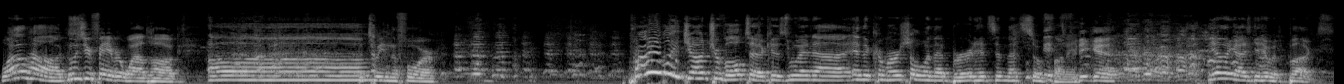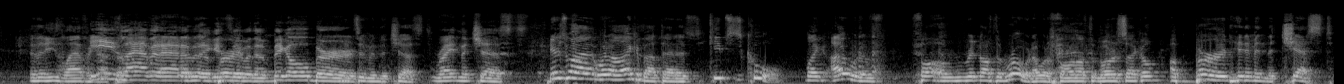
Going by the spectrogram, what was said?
Wild hog. Who's your favorite wild hog Um, between the four? probably John Travolta because when uh, in the commercial when that bird hits him, that's so funny. Pretty good. The other guys get hit with bugs, and then he's laughing. at He's them. laughing at him And the gets bird hit with a big old bird Hits him in the chest. right in the chest. Here's why what I like about that is he keeps his cool. Like I would have fall, ridden off the road. I would have fallen off the motorcycle. A bird hit him in the chest,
